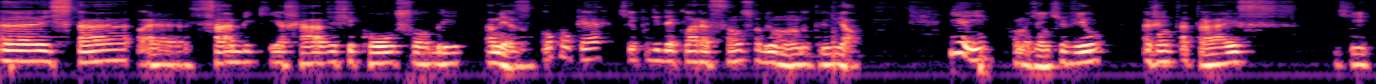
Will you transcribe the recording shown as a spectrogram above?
uh, está uh, sabe que a chave ficou sobre a mesa ou qualquer tipo de declaração sobre o mundo trivial. E aí, como a gente viu, a gente está atrás de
